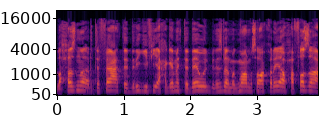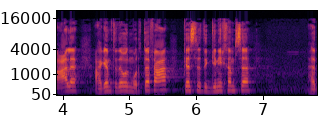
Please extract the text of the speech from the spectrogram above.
لاحظنا ارتفاع تدريجي في أحجام التداول بالنسبة للمجموعة المصرية العقارية أو حفاظها على أحجام تداول مرتفعة كسرة الجنيه خمسة هت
